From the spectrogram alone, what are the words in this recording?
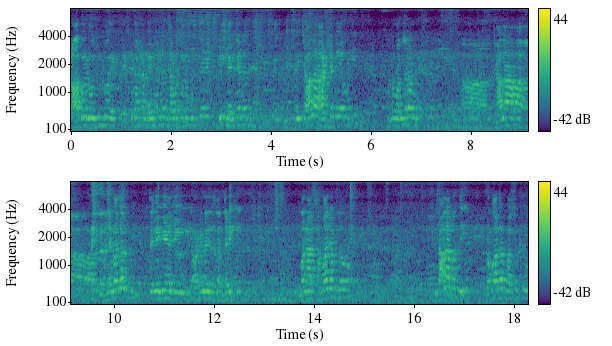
రాబోయే రోజుల్లో ఎప్పుడైనా మెయింటెనెన్స్ అవసరం ఉంటే ఫ్రీ మెయింటెనెన్స్ ఇది చాలా హర్షణీయం. మనం అందరం చాలా ధన్యవాదం ధన్యవాదాలు తెలియజేయాలి ఈ ఆర్గనైజర్స్ అందరికీ. మన సమాజంలో చాలామంది ప్రమాదవశత్తు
